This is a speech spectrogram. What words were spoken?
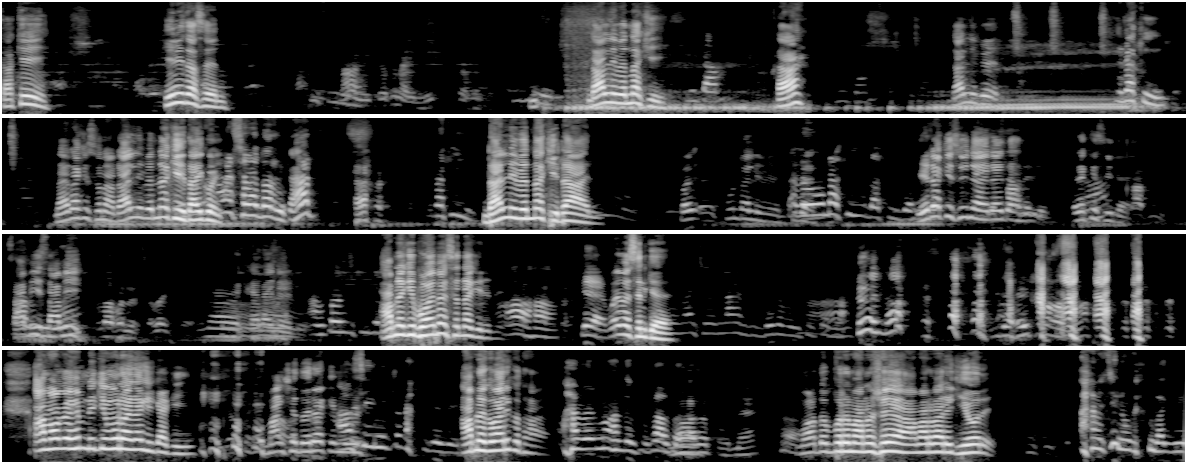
কাকি কি নিতেছেন? ডাল নিবেন নাকি? হ্যাঁ? ডাল নিবেন? এটা কি? না এটা কিছু না ডাল নিবেন নাকি? তাই কই। কি ডাল নিবেন নাকি ডাল? কই- কোন ডাল নিবেন? তাহলে ওটা কি ওটা কি? এটা কিছুই না এটা এটা এটা কিছুই না। সাবি সাবি খেলাই আপনি কি ভয় পাইছেন নাকি? হ্যাঁ হ্যাঁ। কে? ভয় পাইছেন কে? আমাকে এমনি কি মনে হয় নাকি কাকি? মাংস ধরে কি বাড়ি কোথায়? মহাদেবপুর মহাদেবপুরের মানুষ হয়ে আমার বাড়ি ঘিওরে।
